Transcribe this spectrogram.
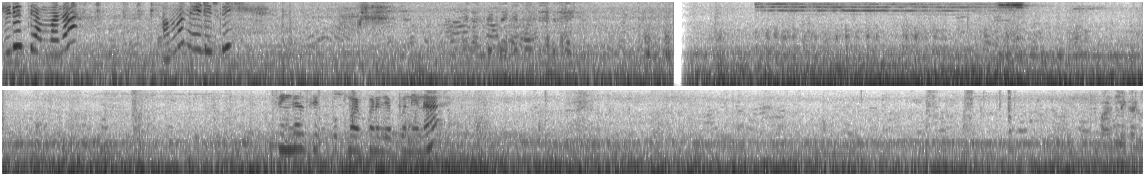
ಹಿಡಿತಿ ಅಮ್ಮನ? ಅಮ್ಮನ ಹಿಡಿತಿ ಸಿಂಗಲ್ ಸೀಟ್ ಬುಕ್ ಮಾಡ್ಕೊಂಡಿದ್ಯಪ್ಪ ನೀನು ಬಾಡ್ಲಿಗಳ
